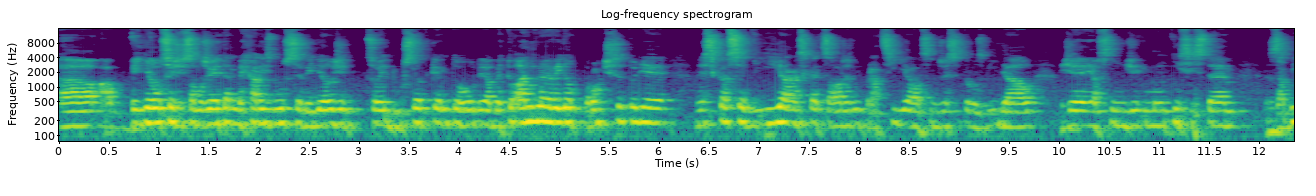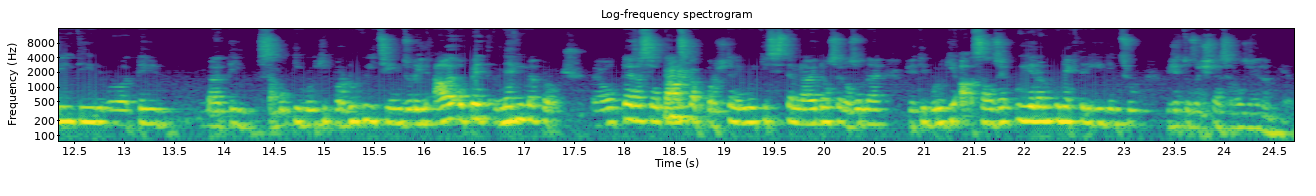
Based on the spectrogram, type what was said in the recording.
a vědělo se, že samozřejmě ten mechanismus se věděl, že co je důsledkem toho diabetu a nikdo nevěděl, proč se to děje. Dneska se ví a dneska je celá řadu prací, ale samozřejmě se to rozvíjí dál, že je jasný, že imunitní systém zabíjí ty, ty ty samotné buňky produkující inzulín, ale opět nevíme proč. Jo? To je zase otázka, proč ten imunitní systém najednou se rozhodne, že ty buňky, a samozřejmě jenom u některých jedinců, že to začne samozřejmě zabíjet.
